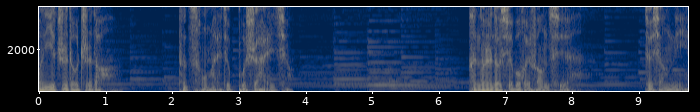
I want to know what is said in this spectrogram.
我们一直都知道，它从来就不是爱情。很多人都学不会放弃，就像你，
